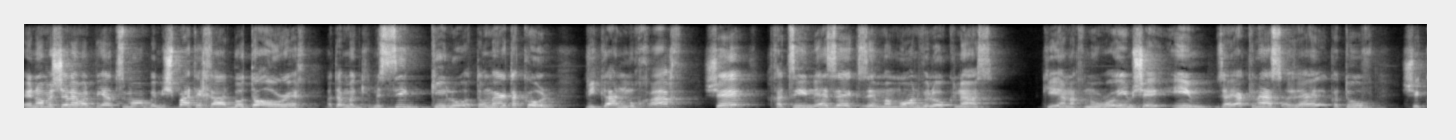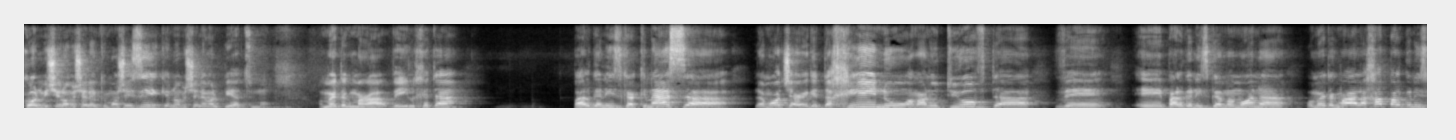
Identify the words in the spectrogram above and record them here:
אינו משלם על פי עצמו, במשפט אחד, באותו אורך, אתה משיג כאילו, אתה אומר את הכל. מכאן מוכח שחצי נזק זה ממון ולא קנס. כי אנחנו רואים שאם זה היה קנס, אז היה כתוב שכל מי שלא משלם כמו שהזיק, אינו משלם על פי עצמו. אומרת הגמרא, והלכתה פלגה נזקה קנסה, למרות שהרגע דחינו, אמרנו טיובתא, ו... פלגניס גם ממונה, אומרת הגמרא הלכה פלגניס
